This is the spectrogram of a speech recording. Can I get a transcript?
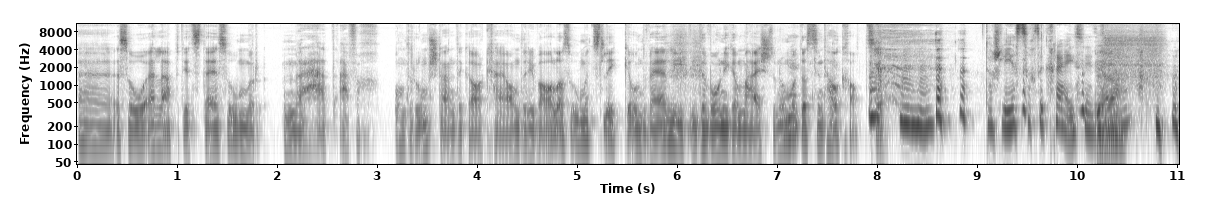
äh, so erlebt jetzt diesen Sommer. Man hat einfach unter Umständen gar keine andere Wahl, als rumzuliegen. Und wer liegt in der Wohnung am meisten rum? Das sind halt Katzen. Mhm. Da schließt sich der Kreis wieder. Ja.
